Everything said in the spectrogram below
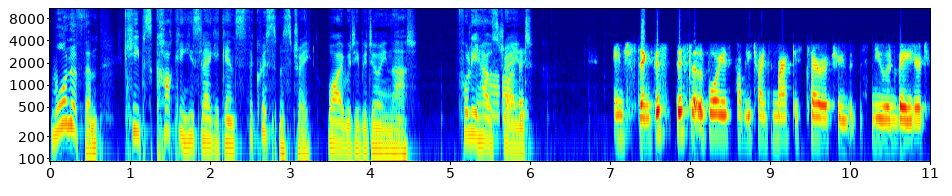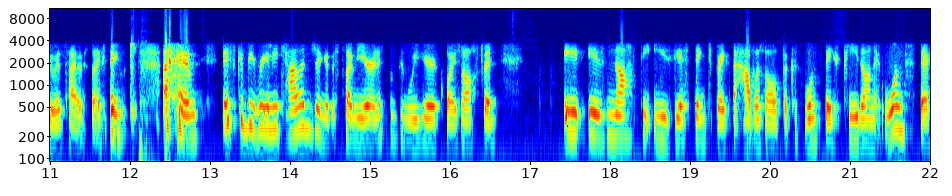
one of them keeps cocking his leg against the Christmas tree. Why would he be doing that? Fully house trained. Oh, interesting. This this little boy is probably trying to mark his territory with this new invader to his house. I think um, this could be really challenging at this time of year, and it's something we hear quite often. It is not the easiest thing to break the habit of because once they've peed on it, once their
